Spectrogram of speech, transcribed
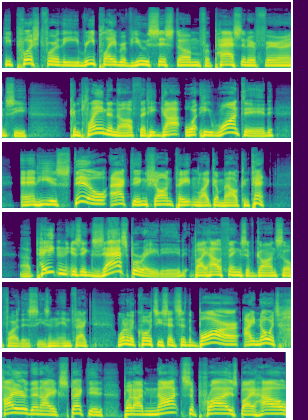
he pushed for the replay review system for pass interference. He complained enough that he got what he wanted and he is still acting Sean Payton like a malcontent. Uh, Payton is exasperated by how things have gone so far this season. In fact, one of the quotes he said said, "The bar, I know it's higher than I expected, but I'm not surprised by how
